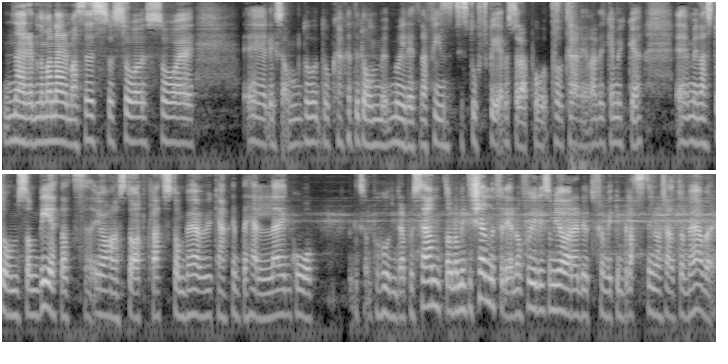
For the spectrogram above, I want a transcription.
när, när man närmar sig så, så, så eh, liksom, då, då kanske inte de möjligheterna finns till stort spel och sådär på, på träningarna lika mycket. Eh, Medan de som vet att jag har en startplats, de behöver kanske inte heller gå liksom på 100 procent om de inte känner för det. De får ju liksom göra det utifrån vilken belastning de känner att de behöver.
